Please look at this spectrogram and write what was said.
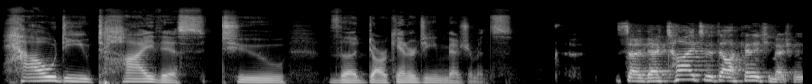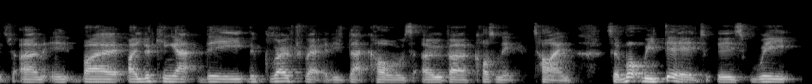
How do you tie this to the dark energy measurements? So they're tied to the dark energy measurements um, by by looking at the the growth rate of these black holes over cosmic time. So what we did is we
